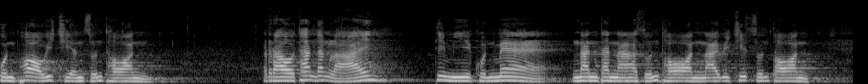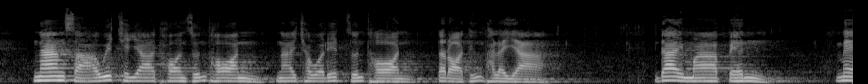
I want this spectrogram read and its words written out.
คุณพ่อวิเชียนสุนทร เราท่านทั้งหลายที่มีคุณแม่ นันทนาสุนทร นายวิชิตสุนทร นางสาววิชยาธรสุนทร นายชวริตสุนทร ตลอดถึงภรรยา ได้มาเป็นแม่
